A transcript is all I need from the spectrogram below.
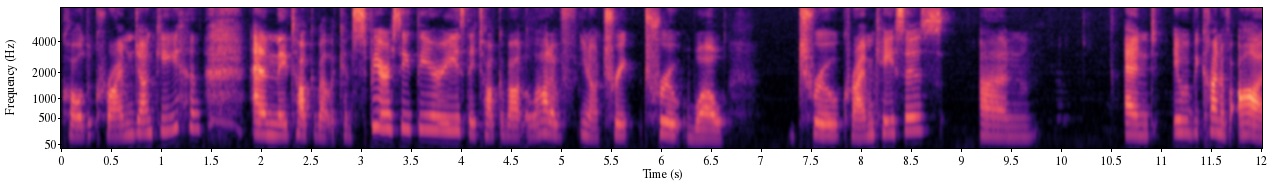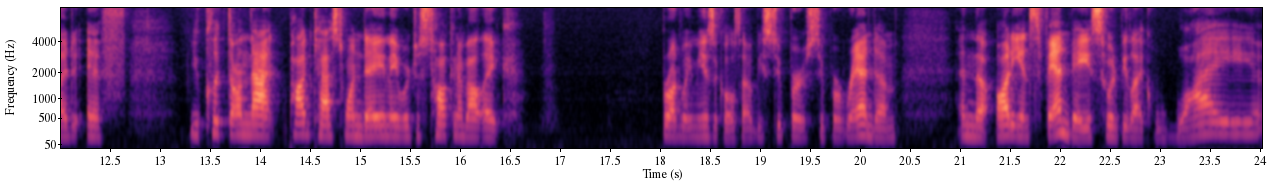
called Crime Junkie, and they talk about like conspiracy theories. They talk about a lot of you know true true whoa true crime cases. Um, and it would be kind of odd if you clicked on that podcast one day and they were just talking about like Broadway musicals. That would be super super random. And the audience fan base would be like, why?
